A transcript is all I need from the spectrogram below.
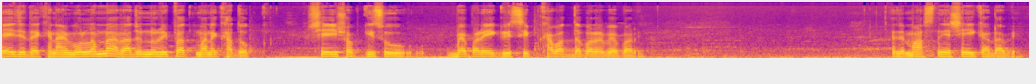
এই যে দেখেন, আমি বললাম না, রাজন্য রিপাত মানে খাদক। সেই সব কিছু ব্যাপারে এগ্রেসিভ খাবার দাবারের ব্যাপারে। যে মাছ নিয়ে সেই কাটাবে।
